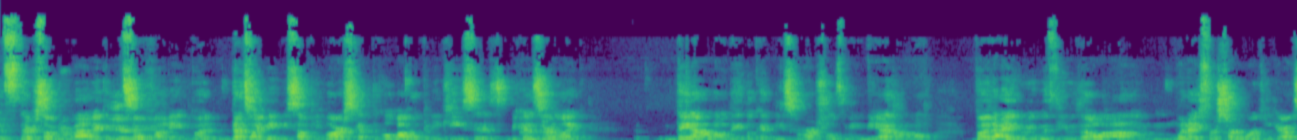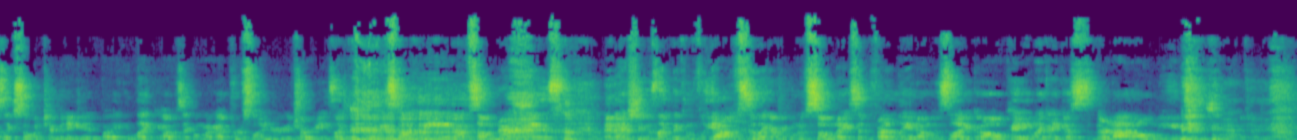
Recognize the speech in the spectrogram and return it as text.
it's they're so dramatic and it's so Yeah, yeah. funny. But that's why maybe some people are skeptical about opening cases because they're Mm-hmm. like they I don't know they look at these commercials maybe I don't know. But I agree with you though. Um, when I first started working here, I was like so intimidated by like I was like, oh my god, personal injury attorneys, like they're gonna be so mean. I'm so nervous. And actually, it was like the complete opposite. Like everyone was so nice and friendly, and I was like, oh okay, like I guess they're not all mean. Exactly, yeah.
